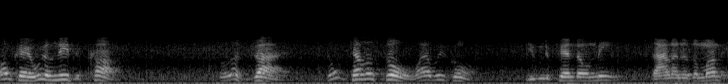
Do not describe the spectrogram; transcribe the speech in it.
Okay, we'll need the car. So let's drive. Don't tell a soul where we're going. You can depend on me. Silent as a mummy.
